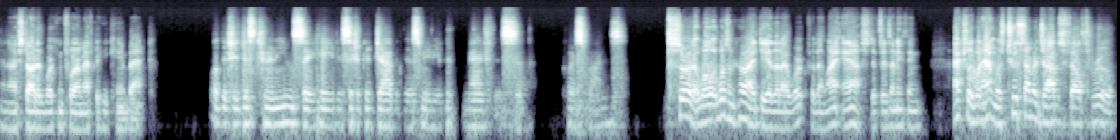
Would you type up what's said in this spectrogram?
And I started working for him after he came back. Well, did she just turn to you and say, "Hey, you did such a good job at this. Maybe you could manage this uh, correspondence"? Sort of. Well, it wasn't her idea that I work for them. I asked if there's anything. Actually, what happened was two summer jobs fell through,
